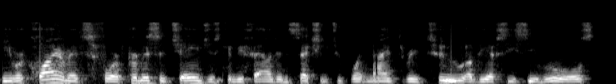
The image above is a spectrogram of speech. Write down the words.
The requirements for permissive changes can be found in section 2.932 of the FCC rules.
